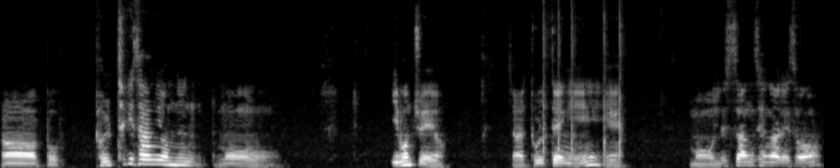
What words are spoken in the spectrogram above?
어, 뭐 별 특이사항이 없는 뭐 이번 주에요. 자, 돌덩이 예. 뭐 일상생활에서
